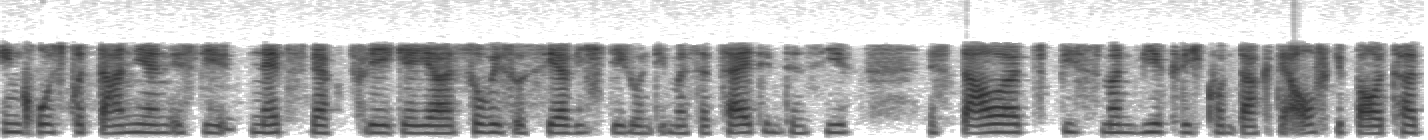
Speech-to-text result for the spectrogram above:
in Großbritannien ist die Netzwerkpflege ja sowieso sehr wichtig und immer sehr zeitintensiv. Es dauert, bis man wirklich Kontakte aufgebaut hat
